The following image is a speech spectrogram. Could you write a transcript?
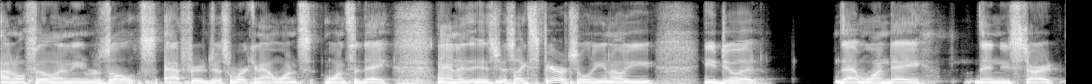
I don't feel any results after just working out once once a day, and it, it's just like spiritual. You know, you you do it that one day, then you start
